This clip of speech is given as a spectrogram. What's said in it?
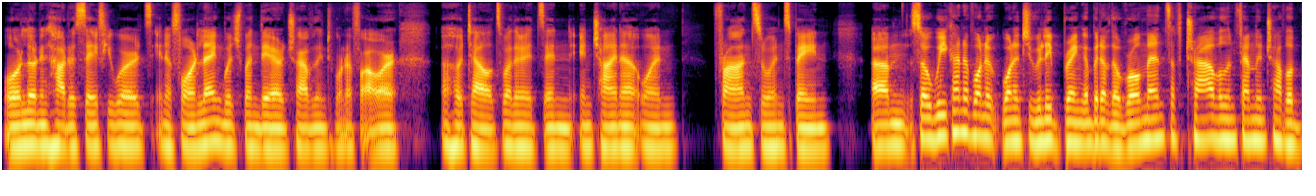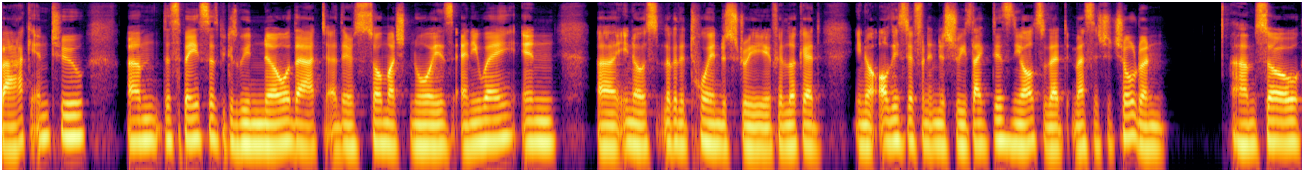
or learning how to say a few words in a foreign language when they're traveling to one of our hotels, whether it's in in China or in France or in Spain. Um, so we kind of wanted wanted to really bring a bit of the romance of travel and family travel back into um, the spaces because we know that uh, there's so much noise anyway. In uh, you know, look at the toy industry. If you look at you know all these different industries like Disney, also that message to children. Um, so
